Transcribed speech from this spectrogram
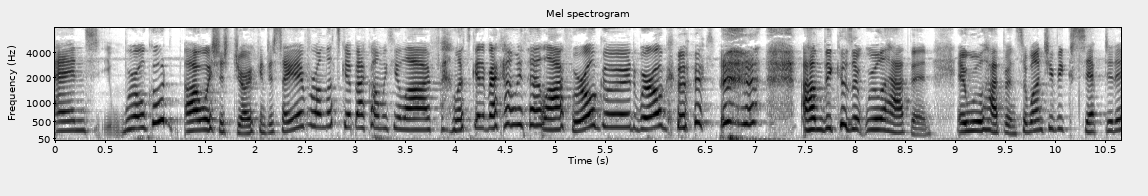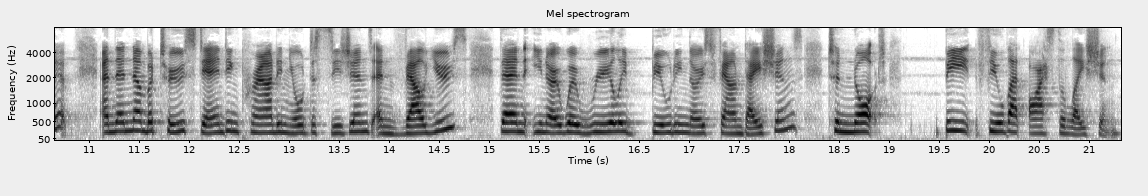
And we're all good. I always just joke and just say, everyone, let's get back on with your life. Let's get back on with our life. We're all good. We're all good. um, because it will happen. It will happen. So once you've accepted it, and then number two, standing proud in your decisions and values, then, you know, we're really building those foundations to not be feel that isolation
